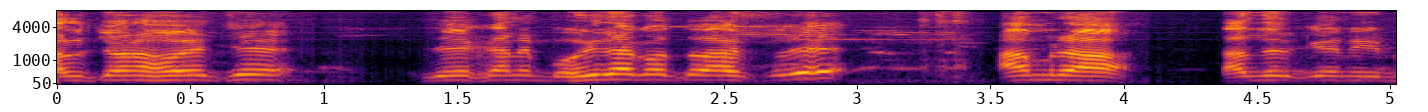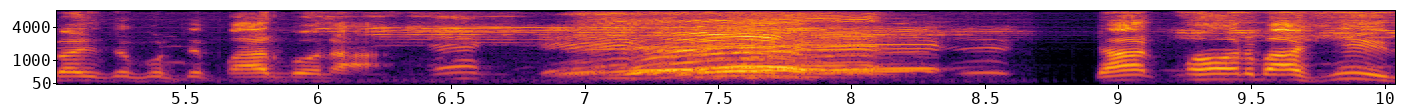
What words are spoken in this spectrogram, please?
আলোচনা হয়েছে যে এখানে বহিরাগত আসলে আমরা তাদেরকে নির্বাচিত করতে পারব না। চাটমোহরবাসীর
